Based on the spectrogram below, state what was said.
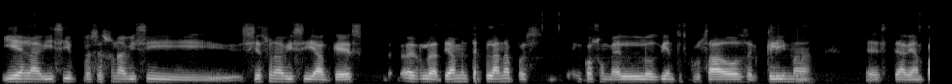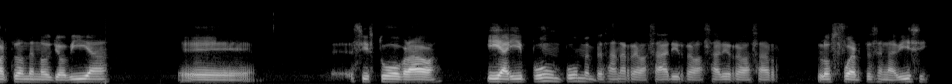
Y en la bici, pues es una bici, sí es una bici, aunque es relativamente plana, pues en Cozumel los vientos cruzados, el clima, este, habían partes donde nos llovía, eh, sí estuvo brava. Y ahí, pum, pum, me empezaron a rebasar y rebasar y rebasar los fuertes en la bici.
